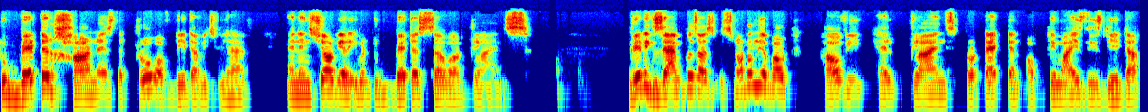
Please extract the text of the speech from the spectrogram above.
to better harness the trove of data which we have and ensure we are able to better serve our clients. Great examples are it's not only about how we help clients protect and optimize these data,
